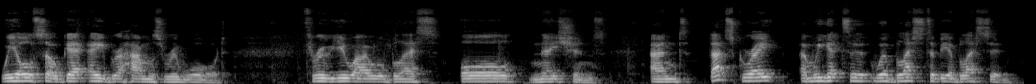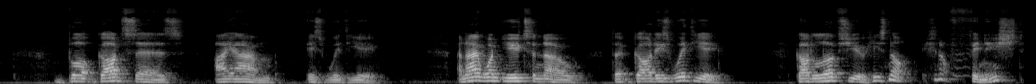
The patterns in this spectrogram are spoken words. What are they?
we also get Abraham's reward. Through you I will bless all nations. And that's great. And we get to, we're blessed to be a blessing. But God says, I am is with you. And I want you to know that God is with you. God loves you. He's not, he's not finished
